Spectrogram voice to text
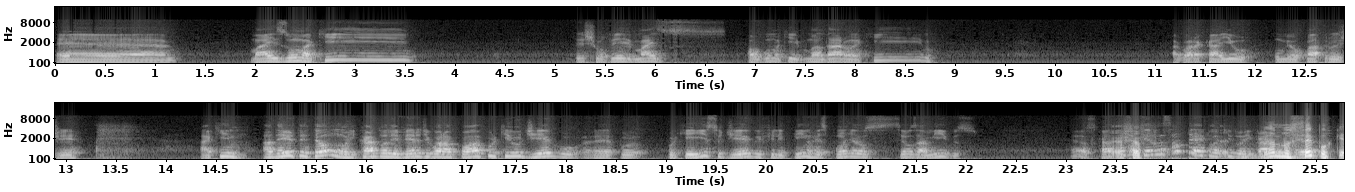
É, mais uma aqui. Deixa eu ver mais alguma que mandaram aqui. Agora caiu o meu 4G. Aqui, Adeirto, então, o Ricardo Oliveira de Guarapó, porque o Diego, é, por- porque isso, Diego e Filipinho, responde aos seus amigos. É, os caras estão batendo essa tecla aqui do Ricardo Eu não Oliveira. sei porquê.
